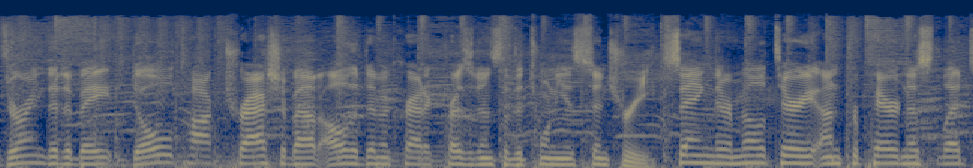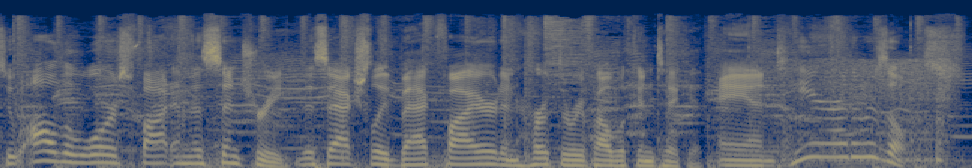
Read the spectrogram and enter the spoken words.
During the debate, Dole talked trash about all the Democratic presidents of the 20th century, saying their military unpreparedness led to all the wars fought in this century. This actually backfired and hurt the Republican ticket. And here are the results. Peace.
